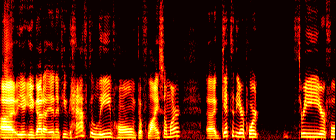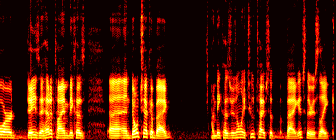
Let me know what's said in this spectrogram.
uh, you, you, gotta, and if you have to leave home to fly somewhere, uh, get to the airport three or four days ahead of time because, uh, and don't check a bag because there's only two types of baggage. There's like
